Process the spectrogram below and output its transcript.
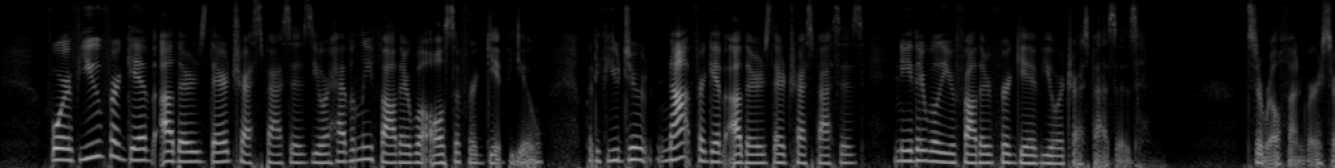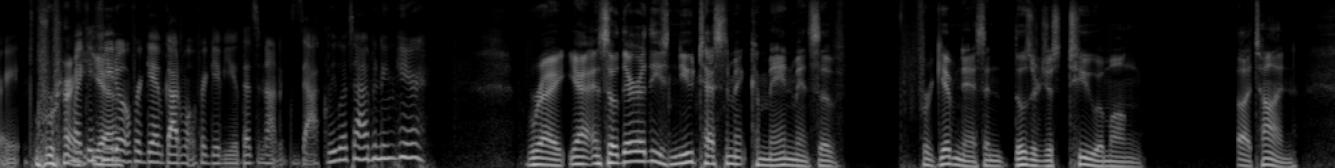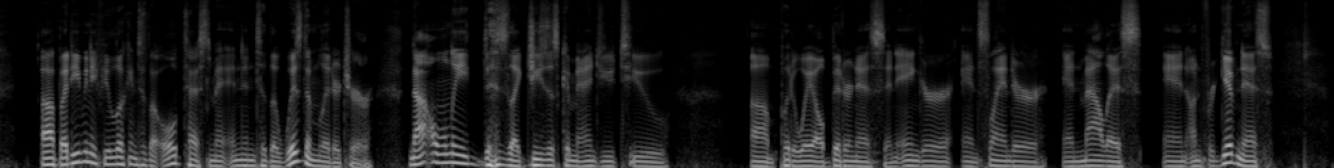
For if you forgive others their trespasses, your heavenly Father will also forgive you. But if you do not forgive others their trespasses, neither will your Father forgive your trespasses. It's a real fun verse, right? Right. like if yeah. you don't forgive, God won't forgive you. That's not exactly what's happening here. Right. Yeah. And so there are these New Testament commandments of forgiveness, and those are just two among a ton. Uh, but even if you look into the Old Testament and into the wisdom literature, not only does like Jesus command you to um, put away all bitterness and anger and slander and malice and unforgiveness,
